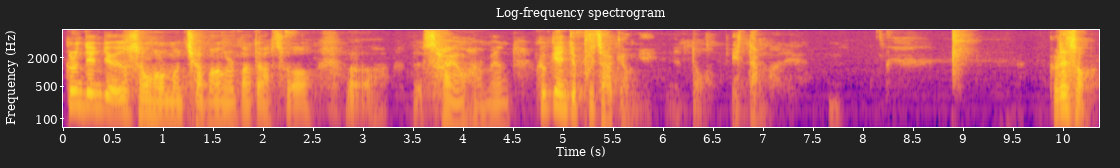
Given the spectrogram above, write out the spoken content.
그런데 이제 여성 호르몬 처방을 받아서 어, 사용하면 그게 이제 부작용이 또 있단 말이에요. 음. 그래서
